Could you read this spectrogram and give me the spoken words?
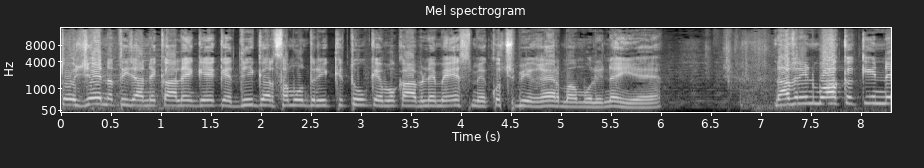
तो ये नतीजा निकालेंगे कि दीगर समुद्री खितों के मुकाबले में इसमें कुछ भी गैर मामूली नहीं है। नाजरीन महक्कीन ने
